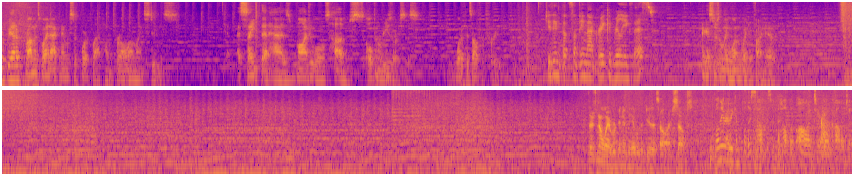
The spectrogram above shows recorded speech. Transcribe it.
if we had a province-wide academic support platform for all online students? A site that has modules, hubs, open resources. What if it's all for free? Do you think that something that great could really exist? I guess there's only one way to find out. There's no way we're going to be able to do this all ourselves. The only way we can pull this off is with the help of all Ontario colleges.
